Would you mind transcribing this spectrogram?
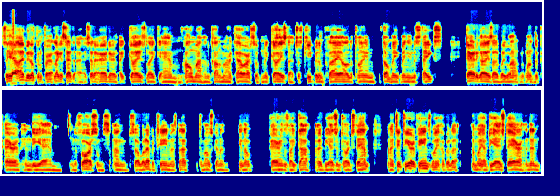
so yeah, I'd be looking for, like I said, I said earlier, like guys like um Homa and Collin Morikawa or something like guys that just keep it in play all the time, don't make many mistakes they're the guys I would want, want to pair in the um in the foursomes, and so whatever team has that the most of you know pairings like that, I'd be edging towards them. And I think the Europeans might have a lot. I might have the edge there, and then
